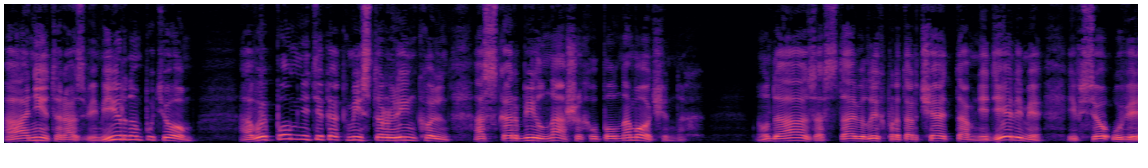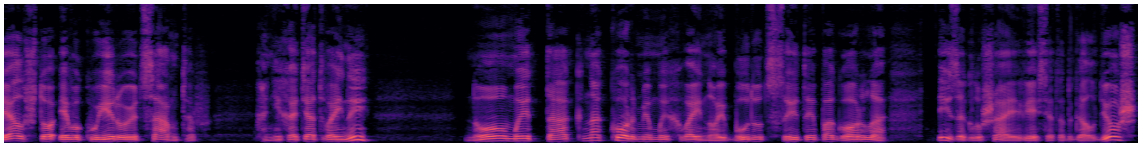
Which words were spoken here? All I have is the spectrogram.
А они-то разве мирным путем? А вы помните, как мистер Линкольн оскорбил наших уполномоченных? Ну да, заставил их проторчать там неделями и все уверял, что эвакуируют Самтер. Они хотят войны? Но мы так накормим их войной, будут сыты по горло и, заглушая весь этот галдеж,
